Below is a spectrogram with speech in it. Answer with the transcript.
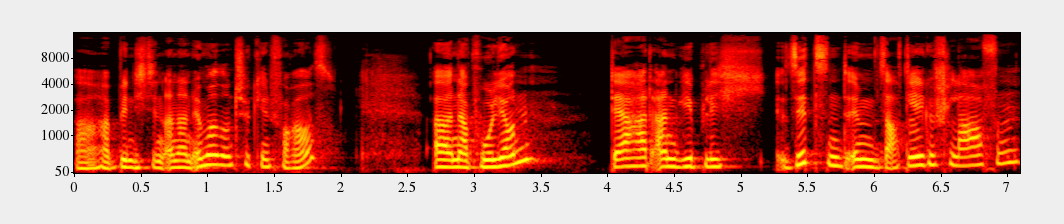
äh, bin ich den anderen immer so ein Stückchen voraus. Äh, Napoleon, der hat angeblich sitzend im Sattel geschlafen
